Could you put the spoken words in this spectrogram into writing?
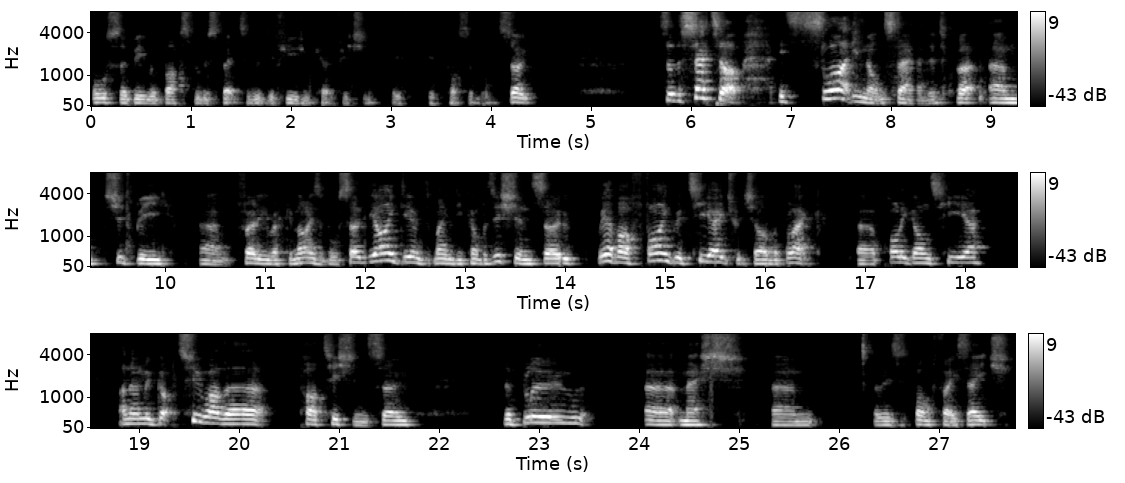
also be robust with respect to the diffusion coefficient if, if possible. So, so the setup is slightly non-standard, but um, should be um, fairly recognizable. So the idea of domain decomposition, so we have our fine grid TH, which are the black uh, polygons here. And then we've got two other partitions. So the blue uh, mesh, um, this is boldface H,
